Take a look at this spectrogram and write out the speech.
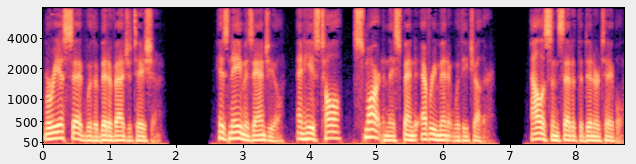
Maria said with a bit of agitation. His name is Angel, and he is tall, smart, and they spend every minute with each other. Allison said at the dinner table.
